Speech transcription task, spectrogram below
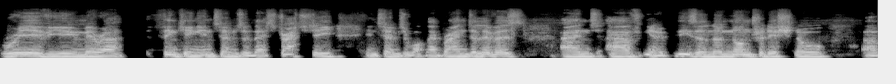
rear view mirror thinking in terms of their strategy, in terms of what their brand delivers, and have, you know, these are the non traditional uh,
